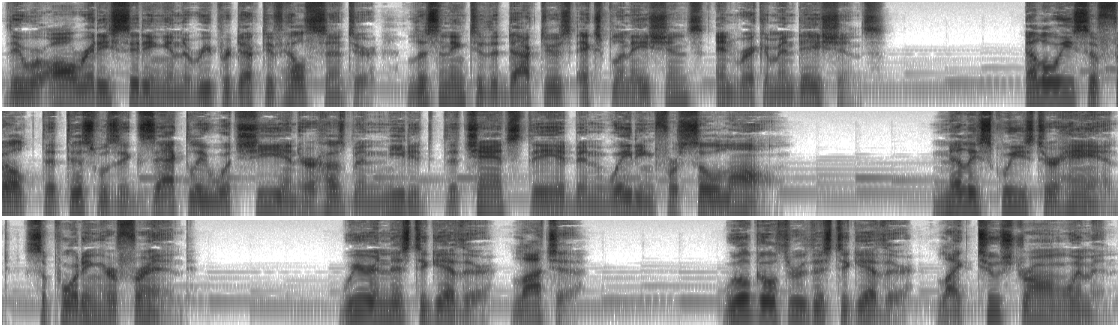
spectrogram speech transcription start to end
they were already sitting in the reproductive health center, listening to the doctor's explanations and recommendations. Eloisa felt that this was exactly what she and her husband needed, the chance they had been waiting for so long. Nellie squeezed her hand, supporting her friend. We're in this together, Lacha. We'll go through this together, like two strong women.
